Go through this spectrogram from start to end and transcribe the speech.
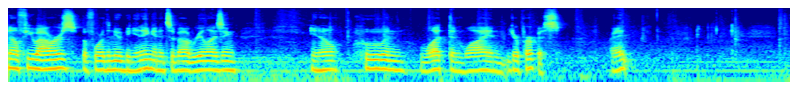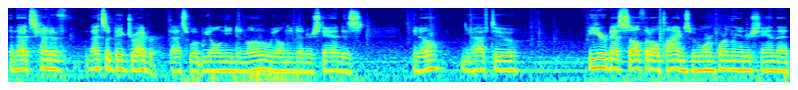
know, few hours before the new beginning. And it's about realizing, you know, who and what and why and your purpose, right? And that's kind of that's a big driver. That's what we all need to know. We all need to understand is, you know, you have to be your best self at all times, but more importantly, understand that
